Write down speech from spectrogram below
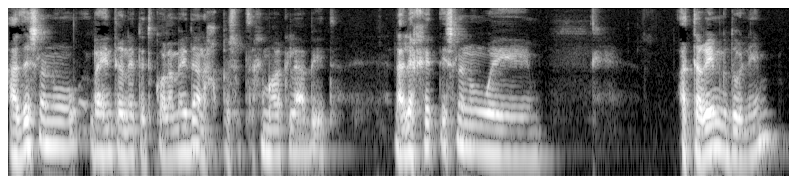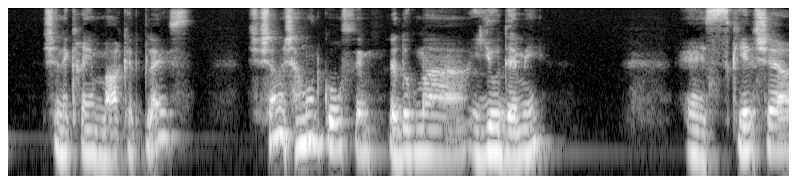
אז יש לנו באינטרנט את כל המידע, אנחנו פשוט צריכים רק להביט. ללכת, יש לנו אה, אתרים גדולים שנקראים market place, ששם יש המון קורסים, לדוגמה Udemy, Skillshare,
